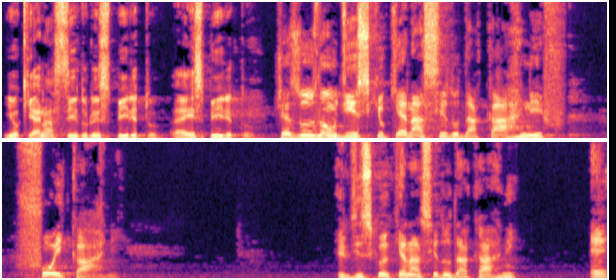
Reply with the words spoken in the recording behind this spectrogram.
e o que é nascido do espírito é espírito. Jesus não disse que o que é nascido da carne foi carne. Ele disse que o que é nascido da carne é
